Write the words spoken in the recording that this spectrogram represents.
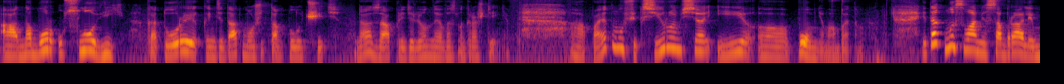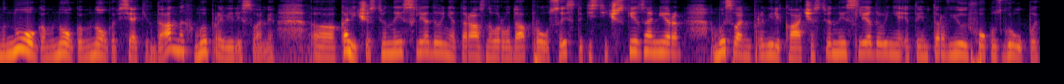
а набор услуг условий, которые кандидат может там получить да, за определенное вознаграждение. А, поэтому фиксируемся и э, помним об этом. Итак, мы с вами собрали много-много-много всяких данных. Мы провели с вами э, количественные исследования, это разного рода опросы статистические замеры. Мы с вами провели качественные исследования, это интервью и фокус-группы.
